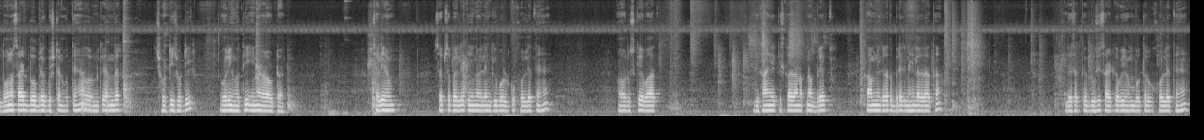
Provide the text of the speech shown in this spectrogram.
दोनों साइड दो ब्रेक पिस्टन होते हैं और उनके अंदर छोटी छोटी ओरिंग होती है, इनर और आउटर। चलिए हम सबसे पहले तीनों एल की बोल्ट को खोल लेते हैं और उसके बाद दिखाएँगे किस कारण अपना ब्रेक काम नहीं कर रहा तो ब्रेक नहीं लग रहा था। देख सकते हैं, दूसरी साइड का भी हम बोतल को खोल लेते हैं।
